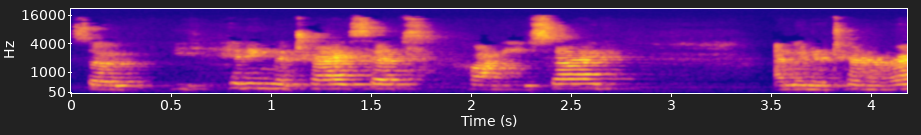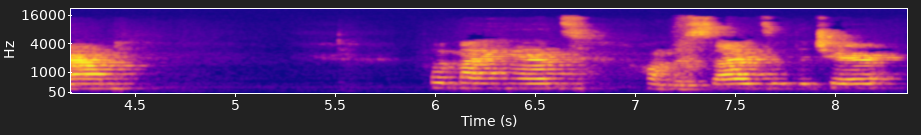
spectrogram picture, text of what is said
So hitting the triceps on each side, I'm going to turn around, put my hands on the sides of the chair,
